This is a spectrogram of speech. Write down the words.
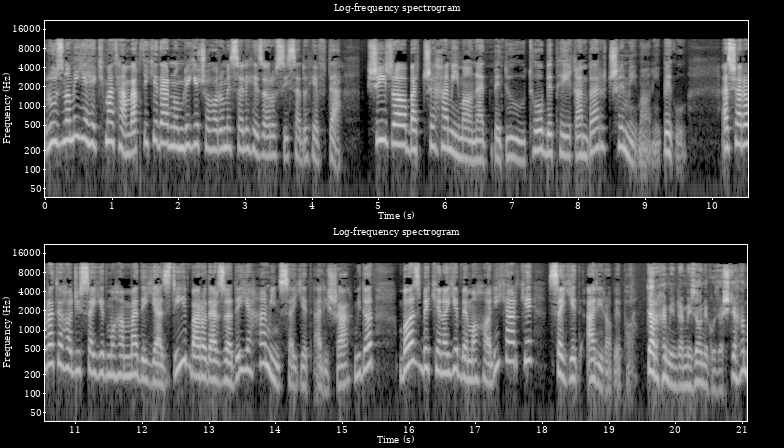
روزنامه حکمت هم وقتی که در نمره چهارم سال 1317 شیر را بچه همی ماند بدو تو به پیغمبر چه میمانی؟ بگو. از شرارت حاجی سید محمد یزدی برادرزاده همین سید علی شهر می‌داد باز به کنایه به ما حالی کرد که سید علی را بپا. در همین رمضان گذشته هم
